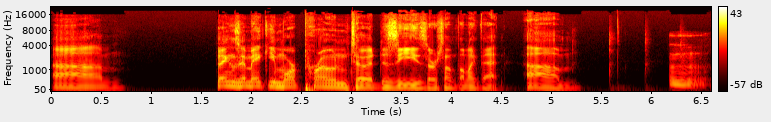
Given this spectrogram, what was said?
um things that make you more prone to a disease or something like that um Mm.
